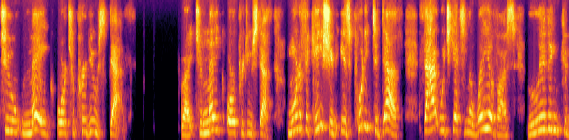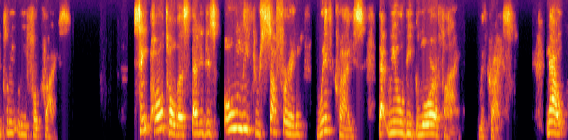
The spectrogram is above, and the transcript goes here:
to make or to produce death. Right? To make or produce death. Mortification is putting to death that which gets in the way of us living completely for Christ. St. Paul told us that it is only through suffering with Christ that we will be glorified with Christ. Now,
